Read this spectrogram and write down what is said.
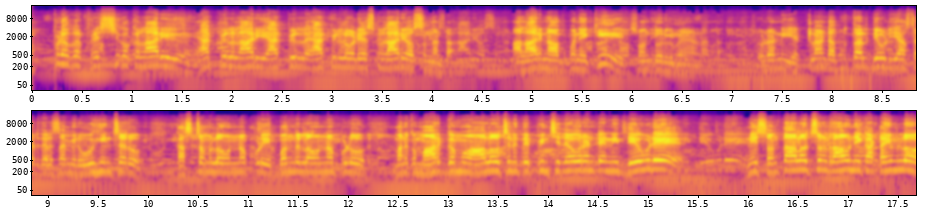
అప్పుడు ఒక ఫ్రెష్ ఒక lorry apple lorry apple apple load వేసుకుని లారీ వస్తుందంట. ఆ లారీని ఆపుకొని ఎక్కి సొంత ఊరికి పోయినాడంట. చూడండి ఎట్లాంటి అద్భుతాలు దేవుడు చేస్తాడు తెలుసా? మీరు ఊహించరు. కష్టంలో ఉన్నప్పుడు ఇబ్బందుల్లో ఉన్నప్పుడు మనకు మార్గము ఆలోచన తెప్పించేది ఎవరంటే నీ దేవుడే. నీ సొంత ఆలోచనలు రావు నీకు ఆ టైంలో.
